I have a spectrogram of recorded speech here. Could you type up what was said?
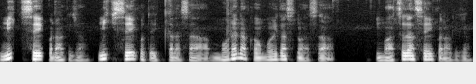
三木聖子なわけじゃん。三木聖子と言ったらさ、漏れなく思い出すのはさ、松田聖子なわけじゃん。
